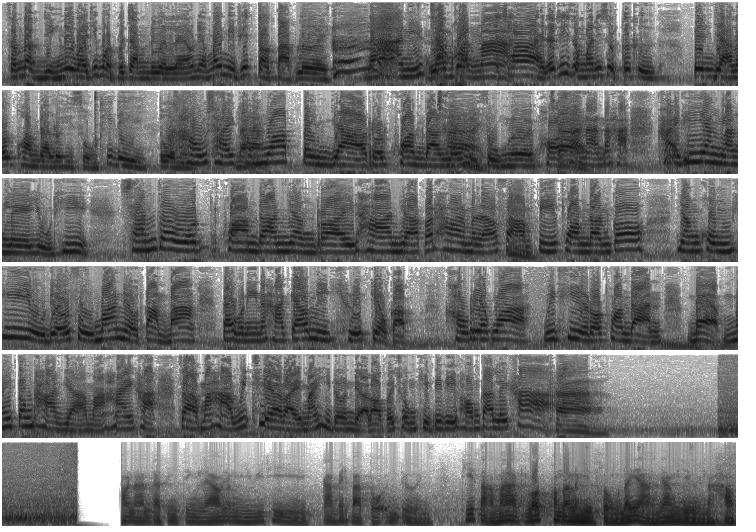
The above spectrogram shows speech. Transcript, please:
สำหรับหญิงในวัยที่หมดประจำเดือนแล้วเนี่ยไม่มีพิษต่อตับเลยอ่านนะคะอันนี้แล้วสำคัญมากใช่ และที่สำคัญที่สุดก็คือ เป็นยาลดความดันโลหิตสูงที่ดีตัวหนึงเขาใช้คำนะคะว่าเป็นยาลดความดันใช่โลหิตสูงเลย เพราะใช่ฉะนั้นนะคะ ใครที่ยังลังเลอยู่ที่ฉันจะลดความดันอย่างไรทานยาก็ทานมาแล้ว 3 ปีความดันก็ยังคงที่อยู่เดี๋ยวสูงบ้างเดี๋ยวต่ำบ้าง แต่วันนี้นะคะ แก้วมีคลิปเกี่ยวกับ เขาเรียกว่าวิธีลดความดันแบบไม่ต้องทานยามาให้ค่ะ จากมหาวิทยาลัยมหิดลเดี๋ยวเราไปชมคลิปดีๆพร้อมกันเลยค่ะ ค่ะ เท่านั้นแต่จริง ๆ แล้วยังมีวิธีการปฏิบัติตัวอื่น ๆ ที่สามารถลดความดันโลหิตสูงได้อย่างยั่งยืนนะครับ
